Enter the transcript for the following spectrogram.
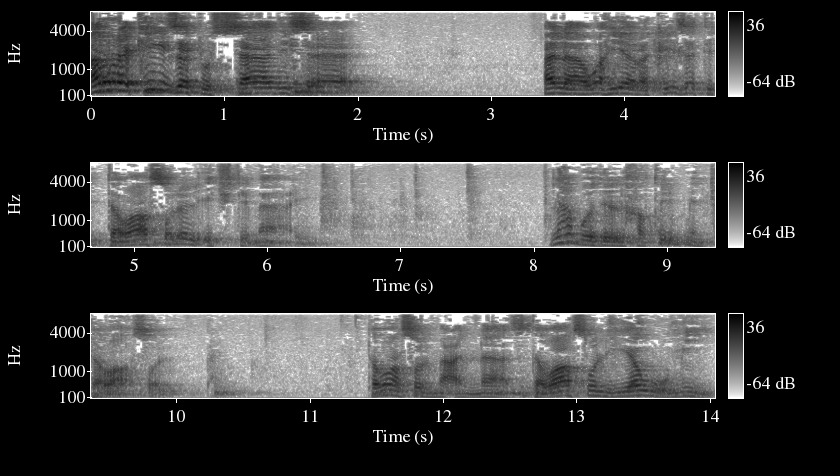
الركيزة السادسة ألا وهي ركيزة التواصل الاجتماعي. لابد للخطيب من تواصل. تواصل مع الناس تواصل يومي.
